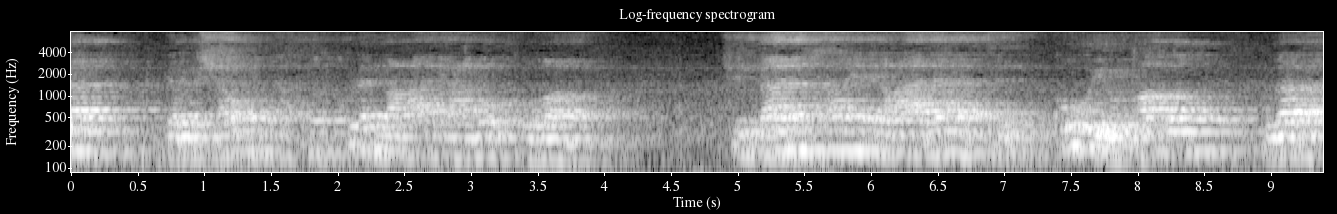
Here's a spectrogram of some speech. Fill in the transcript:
كل يتشوق كل المعاني عن الله في الناس هاي العادات قوي وطاول لا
